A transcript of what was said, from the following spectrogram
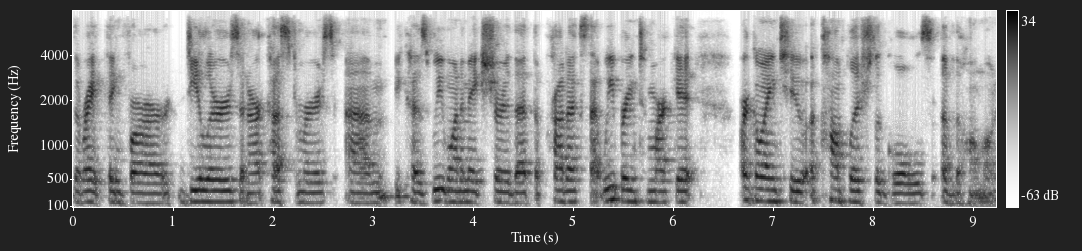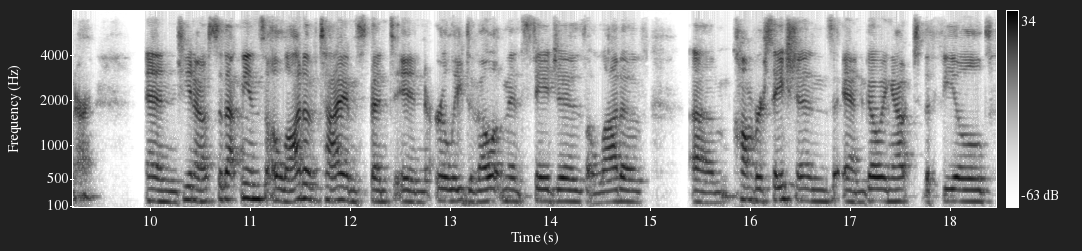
the right thing for our dealers and our customers, um, because we want to make sure that the products that we bring to market are going to accomplish the goals of the homeowner. And, you know, so that means a lot of time spent in early development stages, a lot of um, conversations and going out to the field,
